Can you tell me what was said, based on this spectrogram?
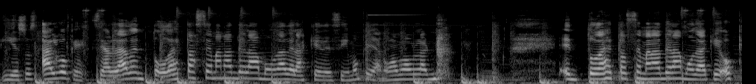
Y eso es algo que se ha hablado en todas estas semanas de la moda, de las que decimos que ya no vamos a hablar más. En todas estas semanas de la moda, que ok,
